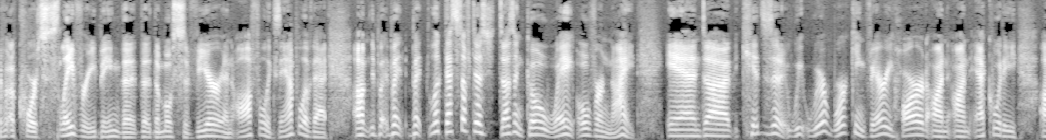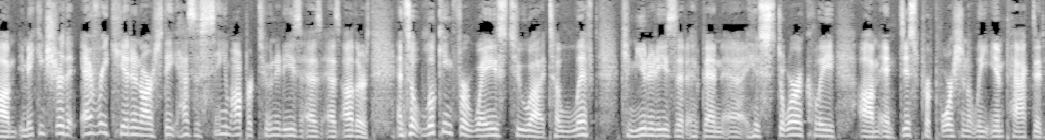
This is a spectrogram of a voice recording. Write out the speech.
of course, slavery being the, the, the, most severe and awful example of that. Um, but, but, but look, that stuff does, doesn't go away overnight. And uh, kids we, we're working very hard on, on equity, um, making sure that every kid in our state has the same opportunities as, as others. And so looking for ways to, uh, to lift communities that have been uh, historically um, and disproportionately impacted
